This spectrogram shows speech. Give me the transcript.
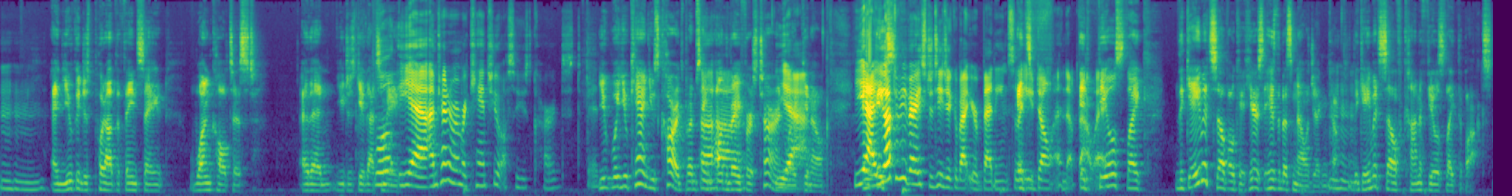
Mm-hmm. And you can just put out the thing saying one cultist, and then you just give that well, to me. yeah. I'm trying to remember. Can't you also use cards to bid? You well, you can use cards, but I'm saying on the very first turn, Yeah. like you know, yeah, it- you have to be very strategic about your betting so that you don't end up that it way. It feels like the game itself. Okay, here's here's the best analogy I can come. Mm-hmm. The game itself kind of feels like the box.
